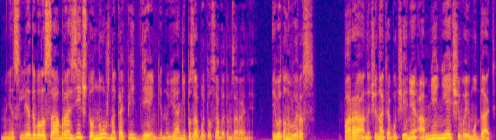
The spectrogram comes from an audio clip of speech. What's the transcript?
Мне следовало сообразить, что нужно копить деньги, но я не позаботился об этом заранее. И вот он вырос. Пора начинать обучение, а мне нечего ему дать.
